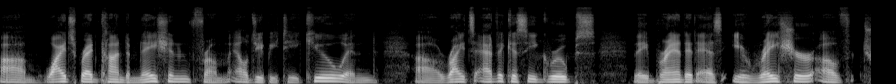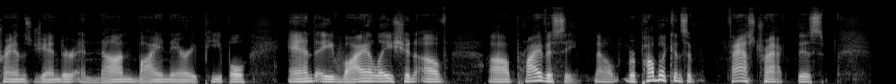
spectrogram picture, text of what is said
Um, widespread condemnation from LGBTQ and uh, rights advocacy groups. They brand it as erasure of transgender and non binary people and a violation of uh, privacy. Now, Republicans have fast tracked this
